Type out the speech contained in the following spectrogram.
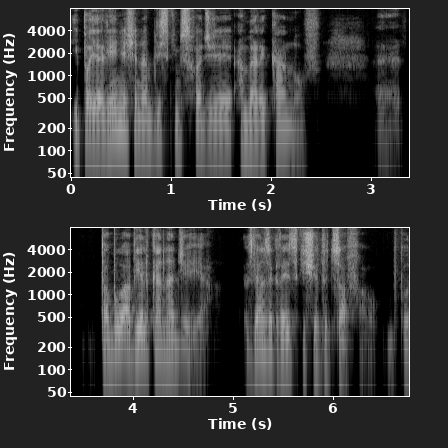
i pojawienie się na Bliskim Wschodzie Amerykanów. E, to była wielka nadzieja. Związek Radziecki się wycofał. Po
